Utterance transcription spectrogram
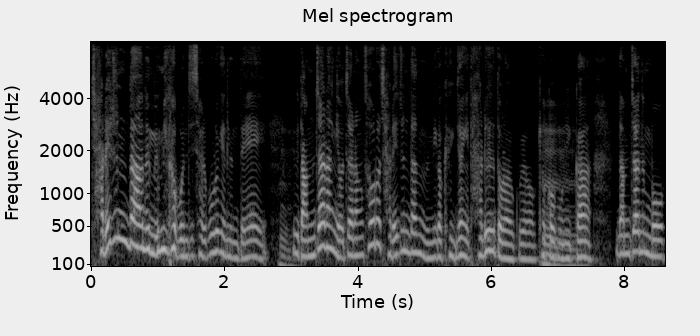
잘해준다는 의미가 뭔지 잘 모르겠는데 음. 이 남자랑 여자랑 서로 잘해준다는 의미가 굉장히 다르더라고요. 겪어보니까 음. 남자는 뭐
